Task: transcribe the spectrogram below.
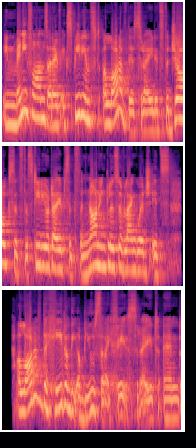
in many forms, and I've experienced a lot of this, right? It's the jokes, it's the stereotypes, it's the non inclusive language, it's a lot of the hate and the abuse that I face, right? And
